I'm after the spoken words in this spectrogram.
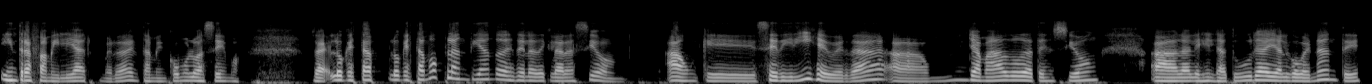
intrafamiliar, ¿verdad? También cómo lo hacemos. Lo que, está, lo que estamos planteando desde la declaración aunque se dirige, ¿verdad?, a un llamado de atención a la legislatura y al gobernante,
